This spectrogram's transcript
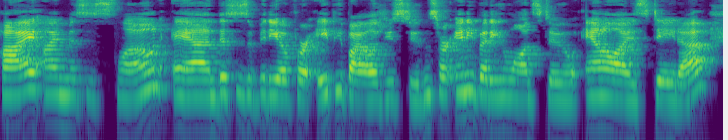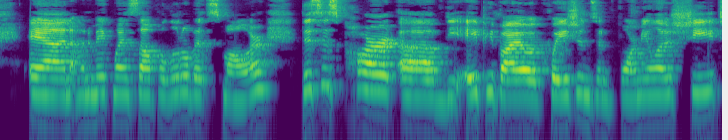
Hi, I'm Mrs. Sloan, and this is a video for AP Biology students or anybody who wants to analyze data. And I'm going to make myself a little bit smaller. This is part of the AP Bio equations and formulas sheet.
